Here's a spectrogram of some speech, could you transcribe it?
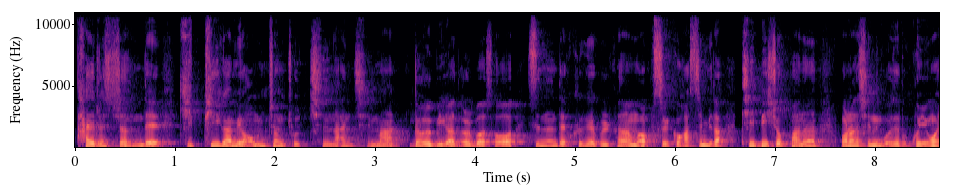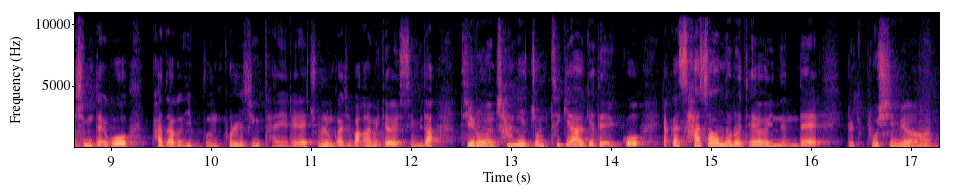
타일을 쓰셨는데 깊이감이 엄청 좋지는 않지만 넓이가 넓어서 쓰는데 크게 불편함은 없을 것 같습니다. TV 소파는 원하시는 곳에 놓고 이용하시면 되고 바닥은 이쁜 폴리싱 타일에 줄눈까지 마감이 되어 있습니다. 뒤로는 창이 좀 특이하게 되어 있고 약간 사선으로 되어 있는데 이렇게 보시면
